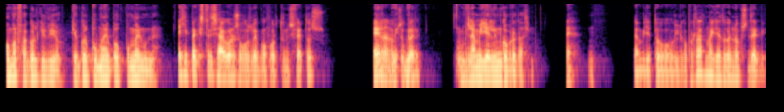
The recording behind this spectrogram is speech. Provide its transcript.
όμορφα γκολ και δύο. Και γκολ που, με, που μένουν. Έχει παίξει τρεις αγώνες όπως βλέπουμε ο Φορτούνης φέτος. Έναν ο Μη- Τσούμπερ. Μιλάμε για ελληνικό πρωτάθλημα. Μιλάμε για το ελληνικό πρωτάθλημα για το ενόψι ντέρμπι.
